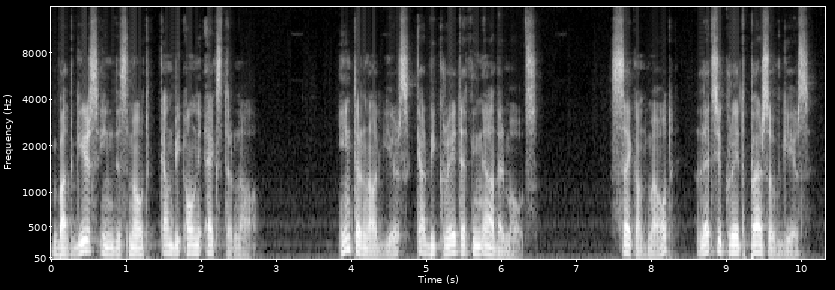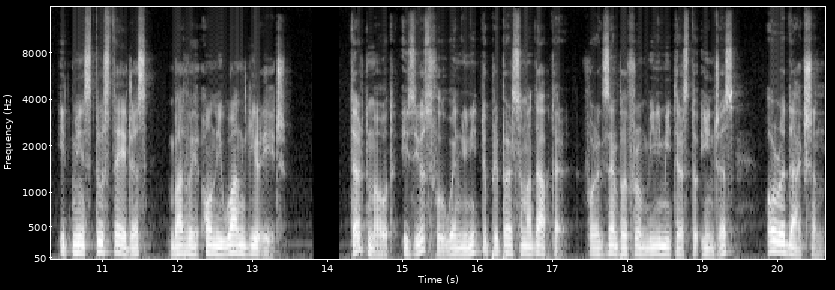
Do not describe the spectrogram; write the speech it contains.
but gears in this mode can be only external. Internal gears can be created in other modes. Second mode lets you create pairs of gears. It means two stages, but with only one gear each. Third mode is useful when you need to prepare some adapter, for example from millimeters to inches, or reduction.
